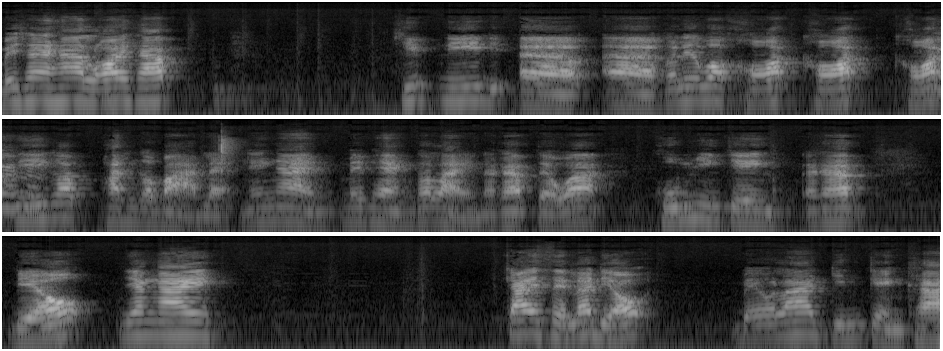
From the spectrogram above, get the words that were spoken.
ม่ใช่ 500 ครับ คลิปนี้เอ่อเอ่อก็เรียกว่าคอร์สคอร์สคอร์สนี้ก็พันกว่าบาทแหละง่ายๆ ไม่แพงเท่าไหร่นะครับ แต่ว่าคุ้มจริง ๆนะครับ เดี๋ยวยังไงใกล้เสร็จแล้วเดี๋ยวเบลล่ากินเก่งค่ะ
